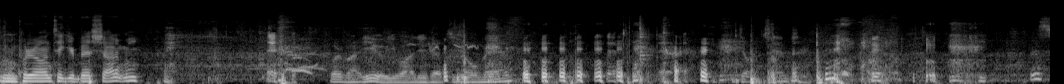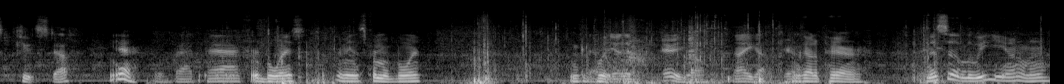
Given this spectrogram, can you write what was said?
You want to put it on? Take your best shot at me. What about you? You want to do that to your old man? Don't tempt you. this is cute stuff. Yeah. Little backpack. For boys. I mean, it's from a boy. You can Yeah, put. yeah, there- you go. Now you got We pair. got a pair. This is a Luigi. I don't know.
